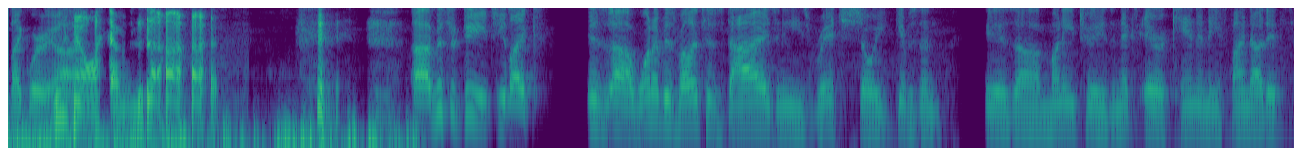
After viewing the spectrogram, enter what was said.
Like where? Uh, no, I have not. uh, Mr. Deeds, he like is uh, one of his relatives dies and he's rich, so he gives them his uh, money to his next heir of kin, and they find out it's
